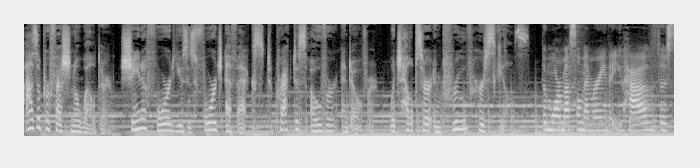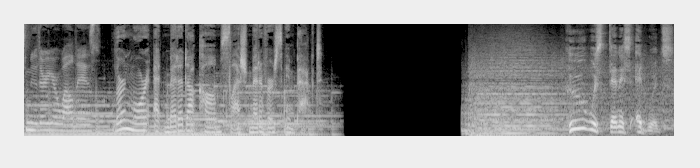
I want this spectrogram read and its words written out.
As a professional welder, Shayna Ford uses Forge FX to practice over and over, which helps her improve her skills. The more muscle memory that you have, the smoother your weld is. Learn more at meta.com slash metaverse impact. Who was Dennis Edwards,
